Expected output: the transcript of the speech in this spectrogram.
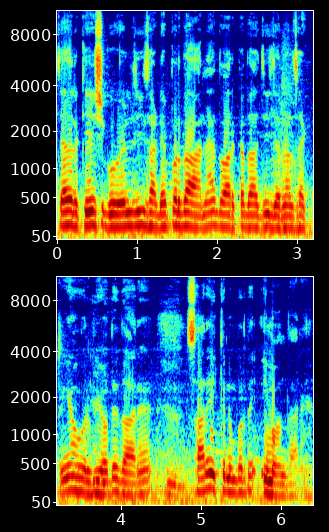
ਚਾਹੇ ਰਕੇਸ਼ ਗੋਇਲ ਜੀ ਸਾਡੇ ਪ੍ਰਧਾਨ ਹੈ ਦਵਾਰਕਾਦਾਸ ਜੀ ਜਨਰਲ ਸੈਕਟਰੀ ਹੈ ਹੋਰ ਵੀ ਅਹੁਦੇਦਾਰ ਹੈ। ਸਾਰੇ ਇੱਕ ਨੰਬਰ ਤੇ ਇਮਾਨਦਾਰ ਹੈ।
